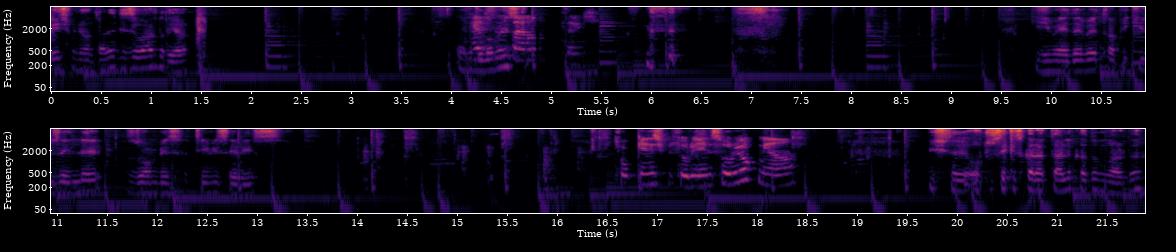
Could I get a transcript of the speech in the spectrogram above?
5 milyon tane dizi vardır ya. Hepsini bulamayız. sayalım tek. IMDB Top 250 Zombies TV series. Çok geniş bir soru. Yeni soru yok mu ya? İşte 38 karakterli kadın vardı.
